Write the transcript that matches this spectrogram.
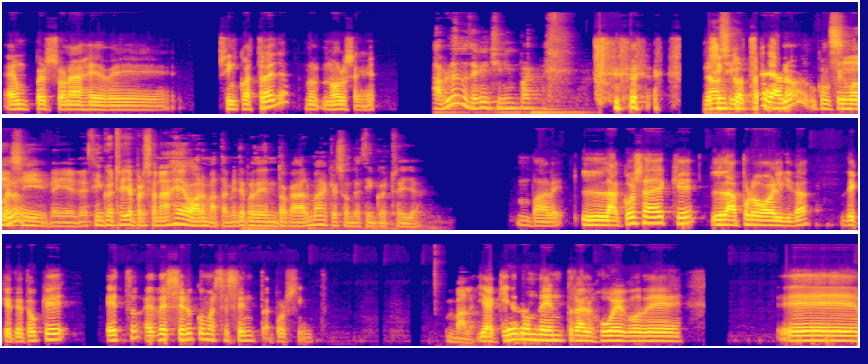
es un personaje de 5 estrellas, no, no lo sé, ¿eh? Hablando de Genshin Impact. De No, 5 sí. estrellas, ¿no? Sí, Confírmamelo. sí, de 5 estrellas personaje o armas. También te pueden tocar armas que son de 5 estrellas. Vale. La cosa es que la probabilidad de que te toque esto es de 0,60%. Vale. Y aquí es donde entra el juego de... eh,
